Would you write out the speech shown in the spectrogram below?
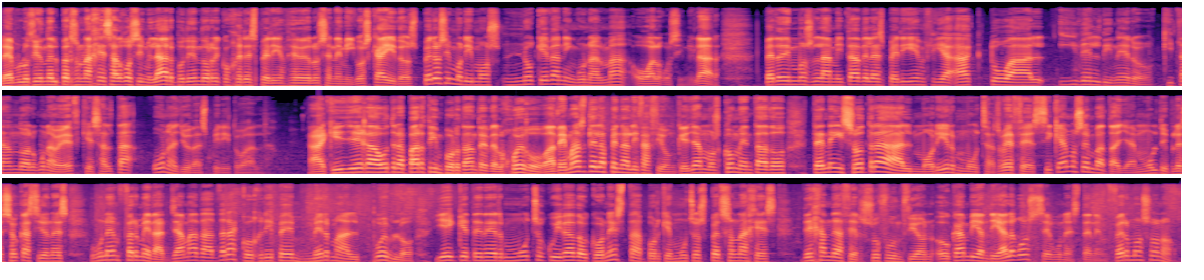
La evolución del personaje es algo similar, pudiendo recoger experiencia de los enemigos caídos, pero si morimos no queda ningún alma o algo similar. Perdemos la mitad de la experiencia actual y del dinero, quitando alguna vez que salta una ayuda espiritual. Aquí llega otra parte importante del juego, además de la penalización que ya hemos comentado, tenéis otra al morir muchas veces. Si caemos en batalla en múltiples ocasiones, una enfermedad llamada Dracogripe merma al pueblo y hay que tener mucho cuidado con esta porque muchos personajes dejan de hacer su función o cambian diálogos según estén enfermos o no.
